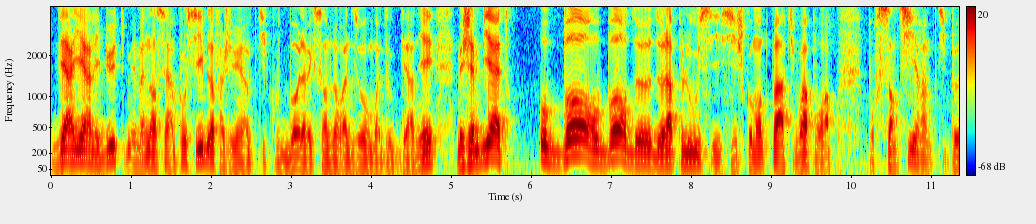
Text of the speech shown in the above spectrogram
derrière les buts, mais maintenant c'est impossible. Enfin, j'ai eu un petit coup de bol avec San Lorenzo au mois d'août dernier, mais j'aime bien être au bord, au bord de, la pelouse, si, si je commente pas, tu vois, pour, sentir un petit peu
